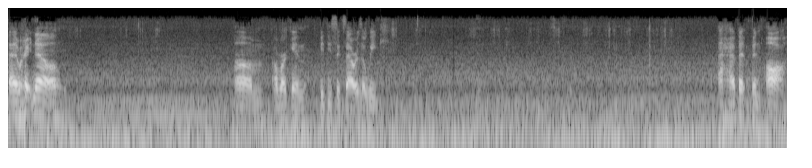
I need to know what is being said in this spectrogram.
And right now, um, I'm working 56 hours a week. I haven't been off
